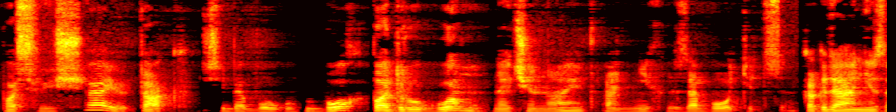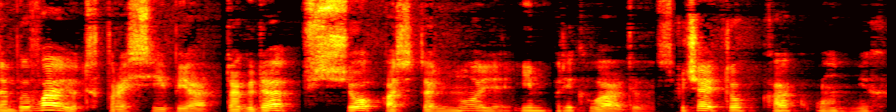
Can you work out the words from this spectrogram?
посвящают так себя Богу, Бог по-другому начинает о них заботиться. Когда они забывают про себя, тогда все остальное им прикладывается, включая то, как он их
